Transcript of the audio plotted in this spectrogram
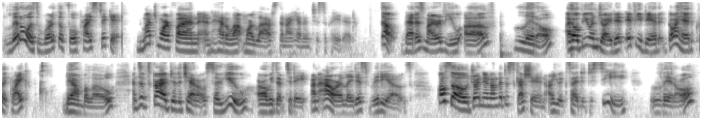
Little is worth a full price ticket. Much more fun and had a lot more laughs than I had anticipated. So, that is my review of Little. I hope you enjoyed it. If you did, go ahead, click like down below, and subscribe to the channel so you are always up to date on our latest videos. Also, join in on the discussion. Are you excited to see Little?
